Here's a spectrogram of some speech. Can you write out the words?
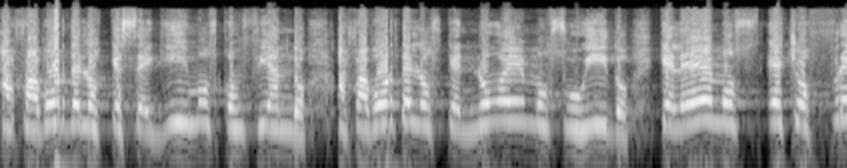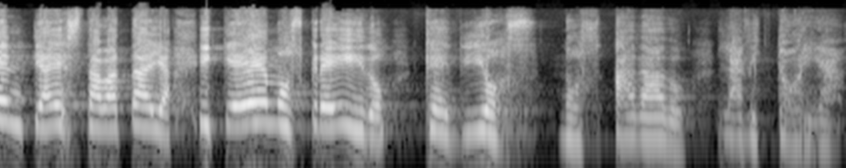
a favor de los que seguimos confiando, a favor de los que no hemos huido, que le hemos hecho frente a esta batalla y que hemos creído que Dios nos ha dado la victoria.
